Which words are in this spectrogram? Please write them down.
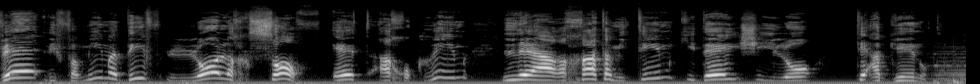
ולפעמים עדיף לא לחשוף את החוקרים להערכת עמיתים כדי שהיא לא תעגן אותם.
